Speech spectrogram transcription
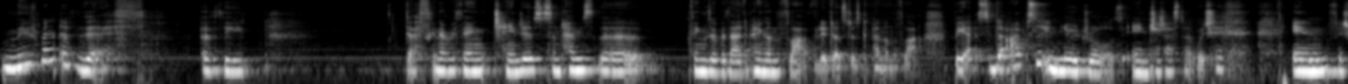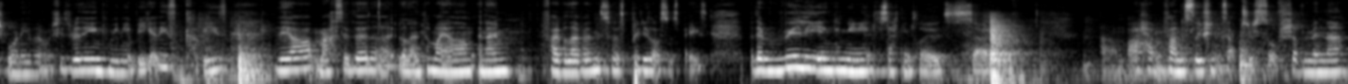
movement of this, of the desk and everything changes. Sometimes the things over there depending on the flat, but it does just depend on the flat. But yeah, so there are absolutely no drawers in Chichester, which is in Fishbourne even, which is really inconvenient. But you get these cubbies. They are massive, they're like the length of my arm, and I'm 5'11, so there's pretty lots of space. But they're really inconvenient for stacking clothes, so um, I haven't found a solution except to just sort of shove them in there.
